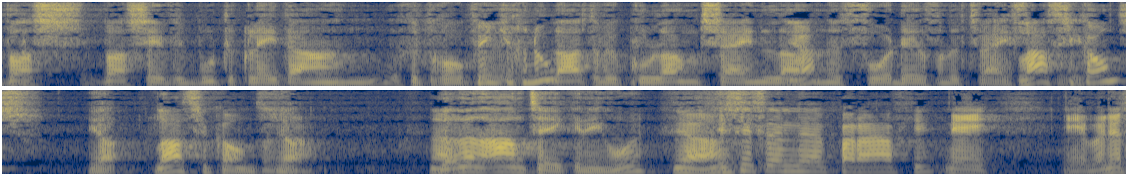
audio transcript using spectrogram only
Bas, Bas heeft het boetekleed aangetrokken. Vind je genoeg? Laten we coulant zijn, laten Ja? we het voordeel van de twijfel Laatste geven. kans? Ja, Laatste kans. ja. Nou. Wel een aantekening hoor. Ja. Is dit een eh, paraafje? Nee. Nee maar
